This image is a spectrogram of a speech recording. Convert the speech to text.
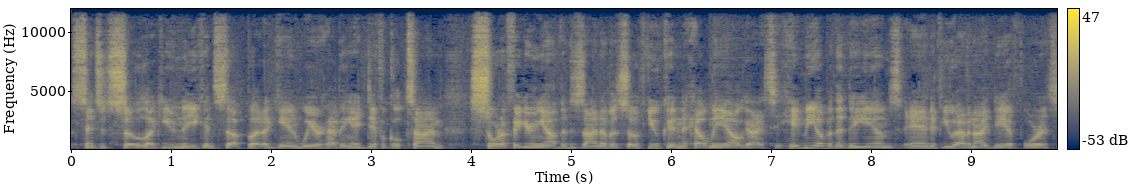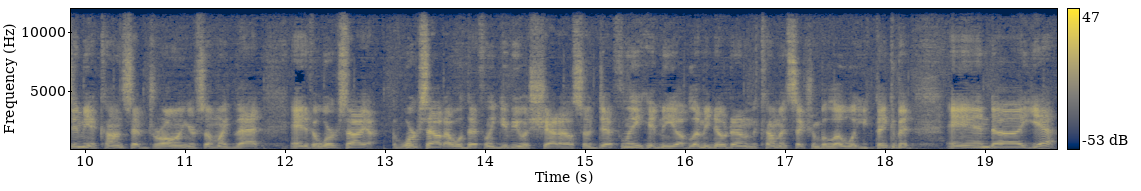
since it's so like unique and stuff. But again, we are having a difficult time sort of figuring out the design of it. So if you can help me out, guys, hit me up in the DMs. And if you have an idea for it, send me a concept drawing or something like that. And if it works out, works out, I will definitely give you a shout out. So definitely hit me up. Let me know down in the comment section below what you think of it. And uh, yeah,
